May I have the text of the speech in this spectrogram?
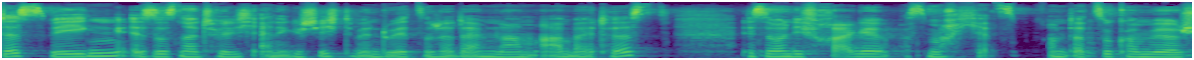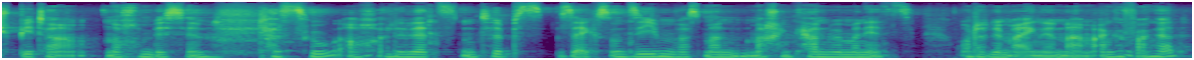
Deswegen ist es natürlich eine Geschichte, wenn du jetzt unter deinem Namen arbeitest, ist immer die Frage, was mache ich jetzt? Und dazu kommen wir später noch ein bisschen dazu, auch in den letzten Tipps sechs und sieben, was man machen kann, wenn man jetzt unter dem eigenen Namen angefangen hat.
